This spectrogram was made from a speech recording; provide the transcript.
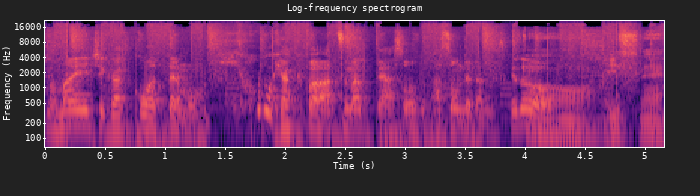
まあ、毎日学校終わったらもうほぼ100%集まって遊んでたんですけどいいっすね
